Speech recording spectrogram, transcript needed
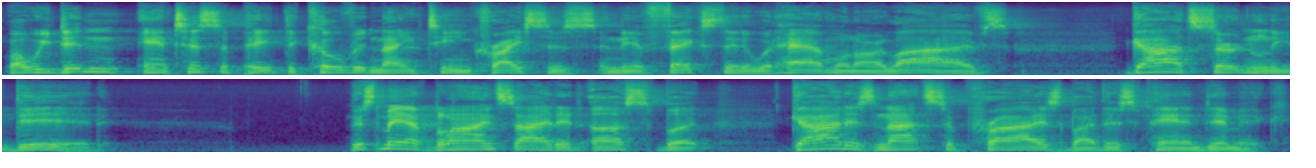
While we didn't anticipate the COVID 19 crisis and the effects that it would have on our lives, God certainly did. This may have blindsided us, but God is not surprised by this pandemic.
